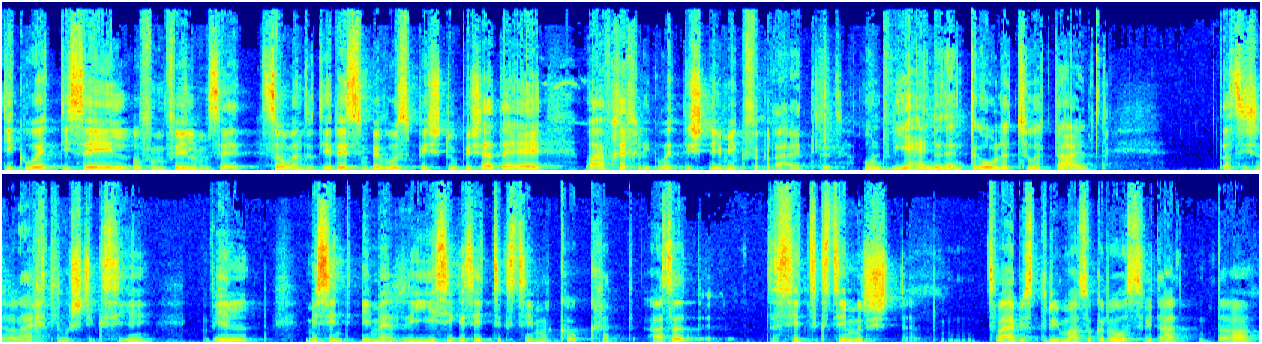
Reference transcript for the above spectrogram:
die gute Seele auf dem Filmset. So, wenn du dir dessen bewusst bist, du bist auch der, der einfach ein bisschen gute Stimmung verbreitet. Und wie haben ihr denn die Rollen zuteilt? Das war noch recht lustig, gewesen, weil wir sind in einem riesigen Sitzungszimmer gehockt. Also das Sitzungszimmer ist äh, zwei bis dreimal so groß wie da. da.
